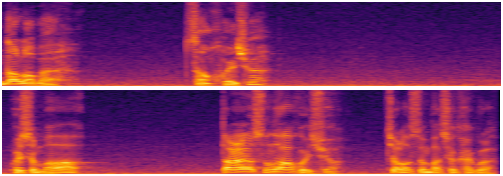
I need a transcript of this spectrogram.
那老板，咱回去？为什么啊？当然要送她回去啊！叫老孙把车开过来。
